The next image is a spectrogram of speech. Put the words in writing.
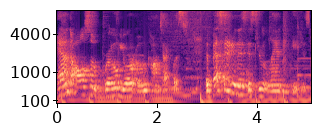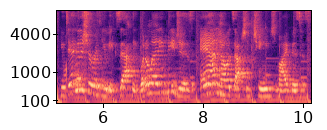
and also grow your own contact list. The best way to do this is through landing pages. Today I'm going to share with you exactly what a landing page is and how it's actually changed my business,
